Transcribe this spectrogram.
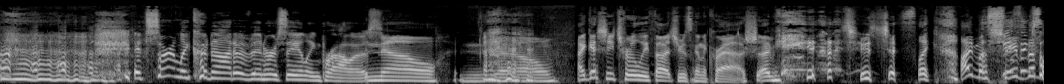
it certainly could not have been her sailing prowess no, no. I guess she truly thought she was going to crash. I mean, she was just like, I must she save the thinks a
